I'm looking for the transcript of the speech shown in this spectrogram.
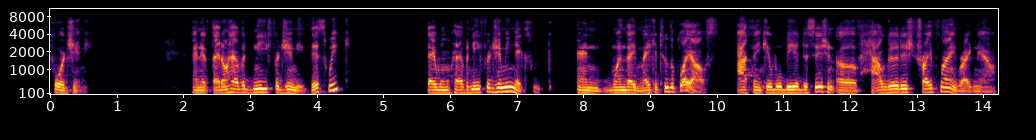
for Jimmy. And if they don't have a need for Jimmy this week, they won't have a need for Jimmy next week. And when they make it to the playoffs, I think it will be a decision of how good is Trey playing right now?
